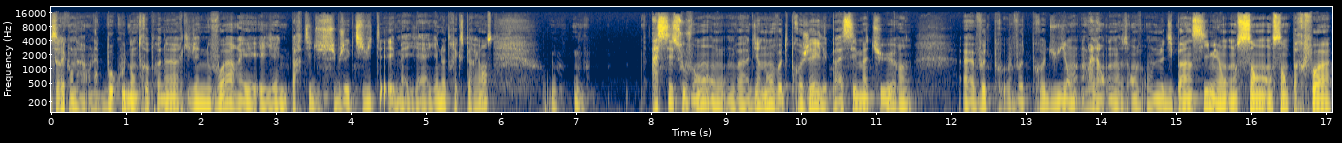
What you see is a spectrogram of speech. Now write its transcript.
c'est vrai qu'on a, on a beaucoup d'entrepreneurs qui viennent nous voir et il y a une partie du subjectivité, mais il y a, y a notre expérience où, assez souvent, on, va dire non, votre projet, il n'est pas assez mature. Euh, votre, votre produit, on, voilà, on, on, ne le dit pas ainsi, mais on, sent, on sent parfois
